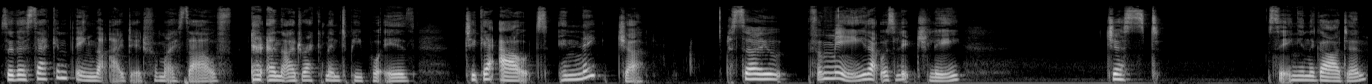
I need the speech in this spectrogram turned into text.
So, the second thing that I did for myself and I'd recommend to people is to get out in nature. So for me, that was literally just sitting in the garden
